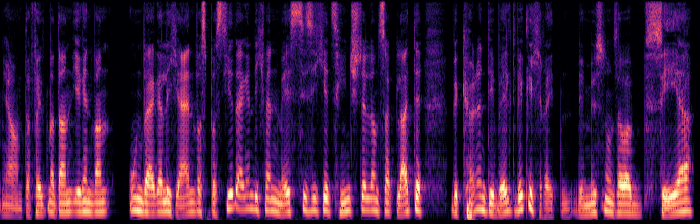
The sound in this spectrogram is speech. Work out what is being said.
Ja, und da fällt mir dann irgendwann unweigerlich ein, was passiert eigentlich, wenn Messi sich jetzt hinstellt und sagt, Leute, wir können die Welt wirklich retten. Wir müssen uns aber sehr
